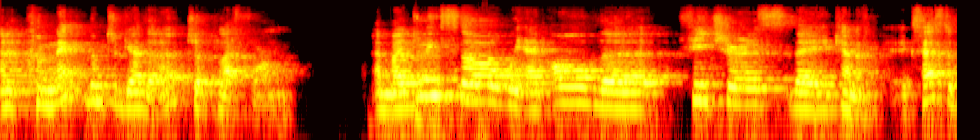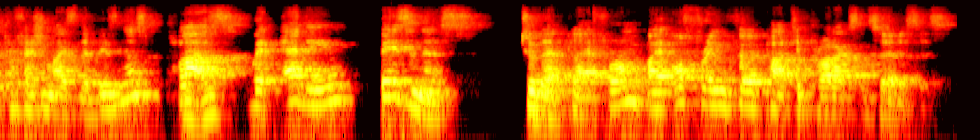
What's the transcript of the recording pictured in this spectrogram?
and connect them together to a platform. And by doing so, we add all the features they kind of access to professionalize their business. Plus, mm-hmm. we're adding business to that platform by offering third party products and services.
